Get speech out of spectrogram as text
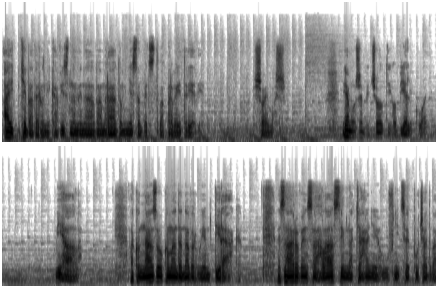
Aj teba, Veronika, vyznamenávam rádom nesobectva prvej triedy. Šojmoš. Ja môžem byť Čoltyho biely kôň. Mihál. Ako názov komanda navrhujem Tyrák. Zároveň sa hlásim na ťahanie húfnice Puča 2.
